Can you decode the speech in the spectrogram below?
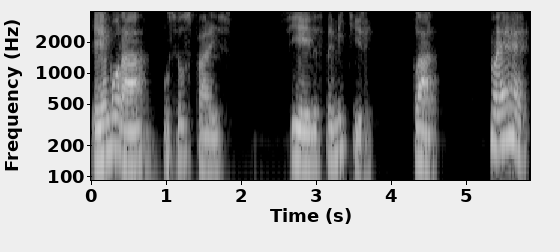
é morar com seus pais, se eles permitirem. Claro, não é,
